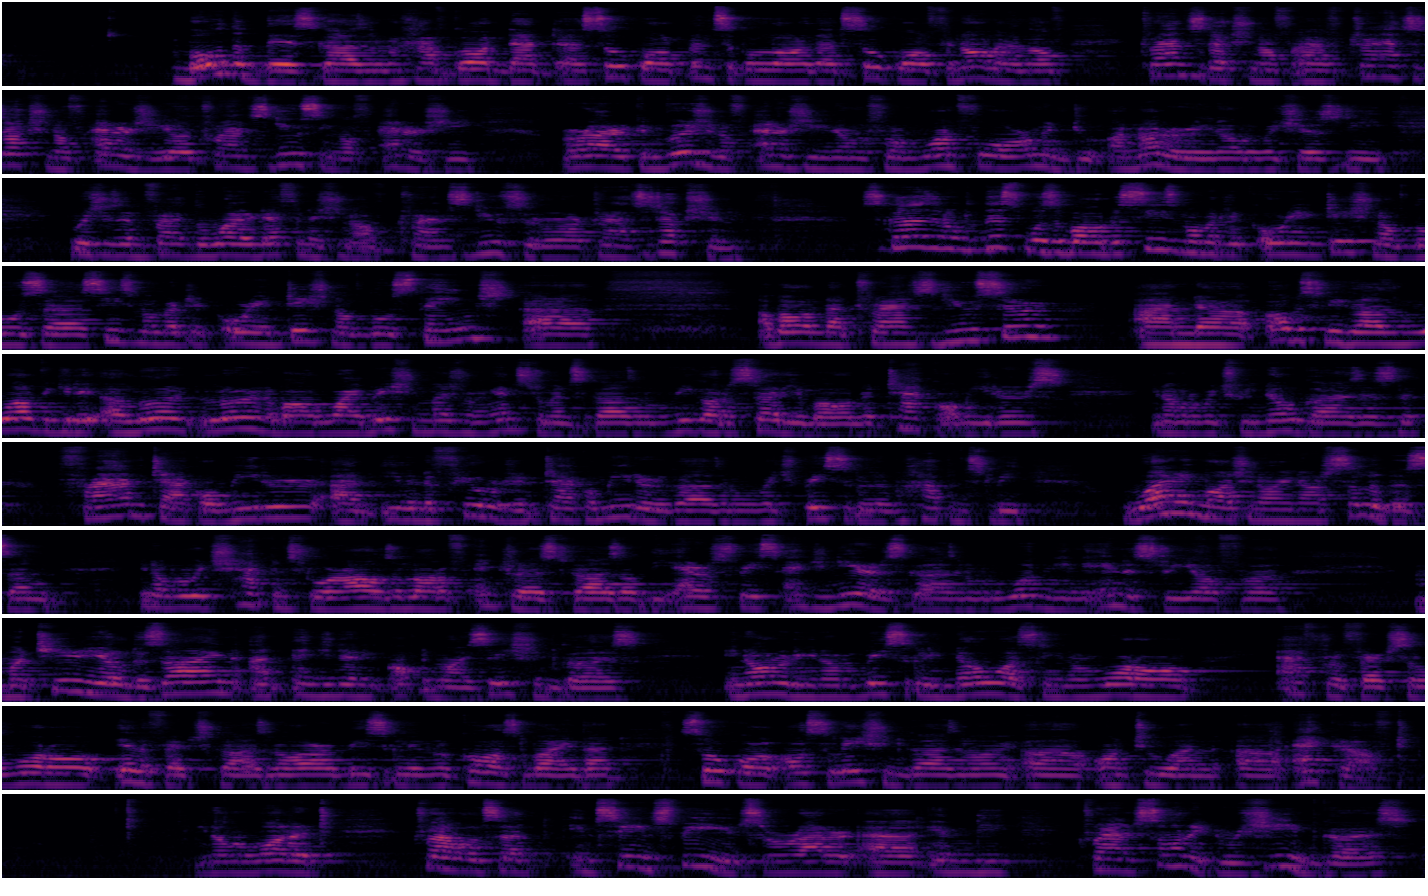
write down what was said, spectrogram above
both of these guys have got that uh, so-called principle or that so-called phenomenon of transduction of uh, transduction of energy or transducing of energy, or rather conversion of energy, you know, from one form into another, you know, which is the, which is in fact the wider definition of transducer or transduction. So guys, you know, this was about the seismometric orientation of those, uh, seismometric orientation of those things, uh, about that transducer. And uh, obviously, guys, while we get uh, learn, learn about vibration measuring instruments, guys, and we got to study about the tachometers, you know, which we know, guys, as the Frahm tachometer and even the Fullarton tachometer, guys, and which basically happens to be very much, you know, in our syllabus and you know, which happens to arouse a lot of interest, guys, of the aerospace engineers, guys, and working in the industry of uh, material design and engineering optimization, guys, in order to, you know, basically know us, you know, what all after effects or what all ill effects, guys, you know, are basically caused by that so-called oscillation, guys, you know, uh, onto an uh, aircraft. You know, while it travels at insane speeds, or rather uh, in the transonic regime, guys,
